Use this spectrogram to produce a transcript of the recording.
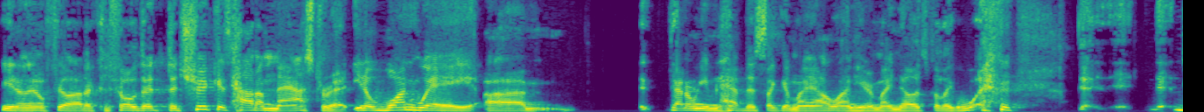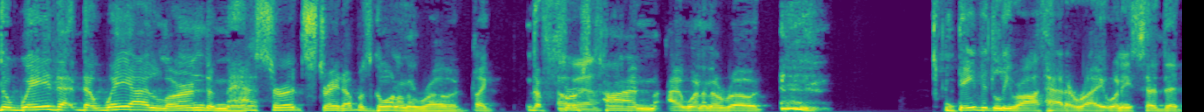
you know, they don't feel out of control. The, the trick is how to master it. You know, one way. Um, I don't even have this like in my outline here in my notes, but like what, the, the way that the way I learned to master it straight up was going on the road. Like the Oh, first yeah? time I went on the road, David Lee Roth had it right when he said that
